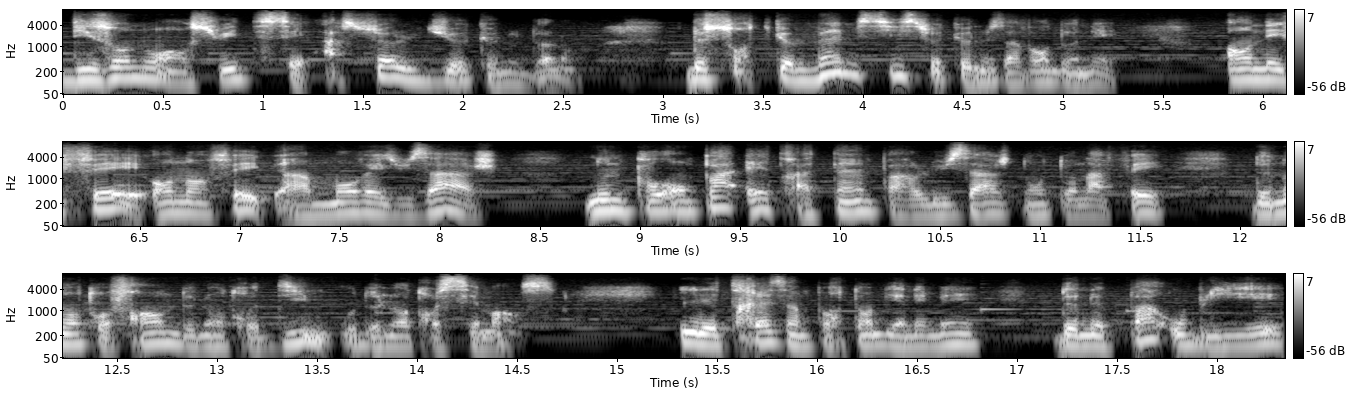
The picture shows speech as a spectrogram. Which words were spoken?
Disons-nous ensuite, c'est à seul Dieu que nous donnons. De sorte que même si ce que nous avons donné, en effet, on en fait un mauvais usage, nous ne pourrons pas être atteints par l'usage dont on a fait de notre offrande, de notre dîme ou de notre sémence. Il est très important, bien aimé, de ne pas oublier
